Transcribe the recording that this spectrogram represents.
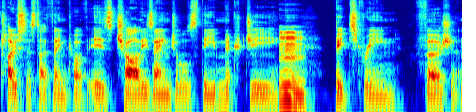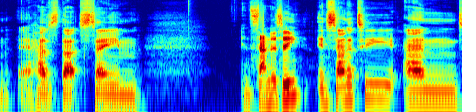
closest, I think, of is Charlie's Angels, the McG beat screen version. It has that same Insanity. insanity and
